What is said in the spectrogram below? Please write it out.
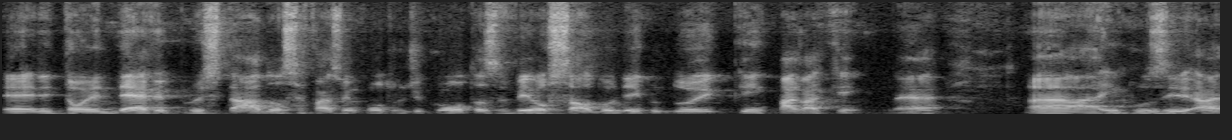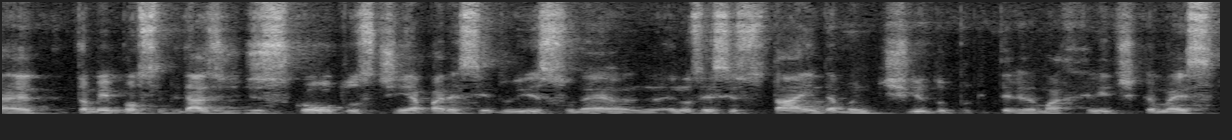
é, então ele deve para o Estado, você faz um encontro de contas, vê o saldo líquido e quem paga quem, né? Ah, inclusive, ah, também possibilidades de descontos, tinha aparecido isso, né? Eu não sei se isso está ainda mantido, porque teve uma crítica, mas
